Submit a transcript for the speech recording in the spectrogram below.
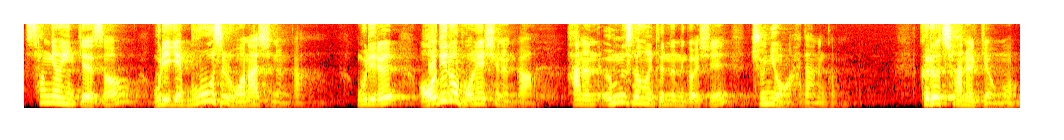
성령님께서 우리에게 무엇을 원하시는가, 우리를 어디로 보내시는가 하는 음성을 듣는 것이 중요하다는 겁니다. 그렇지 않을 경우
